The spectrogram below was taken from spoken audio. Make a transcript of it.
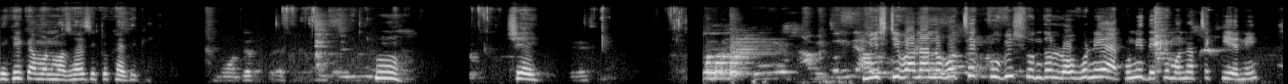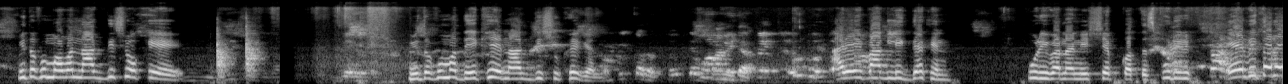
দেখি কেমন মজা হয়েছে একটু খাই দেখি। সেই। মিষ্টি বানানো হচ্ছে খুবই সুন্দর লোভনীয় এখনই দেখে মনে হচ্ছে খেয়ে নি আমি আবার নাক দিস ওকে। আমি দেখে নাক দিয়ে শুকে গেল। আর এই পাগলিক দেখেন। পুরি বানানির শেপ করতেছে। পুরির এর ভিতরে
